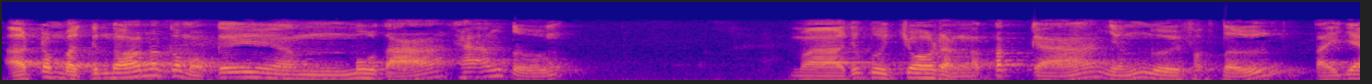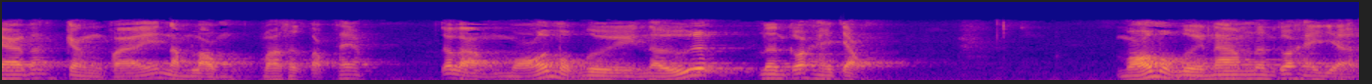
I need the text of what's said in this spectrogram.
Ở trong bài kinh đó, nó có một cái à, mô tả khá ấn tượng mà chúng tôi cho rằng là tất cả những người phật tử tại gia đó cần phải nằm lòng và thực tập theo. Đó là mỗi một người nữ nên có hai chồng, mỗi một người nam nên có hai vợ.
